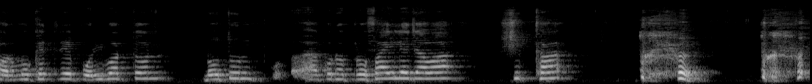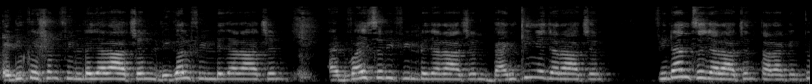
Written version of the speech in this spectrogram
কর্মক্ষেত্রে পরিবর্তন, নতুন কোনো প্রোফাইলে যাওয়া, শিক্ষা এডুকেশন ফিল্ডে যারা আছেন লিগ্যাল ফিল্ডে যারা আছেন অ্যাডভাইসারি ফিল্ডে যারা আছেন ব্যাংকিংয়ে যারা আছেন ফিনান্সে যারা আছেন, তারা কিন্তু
